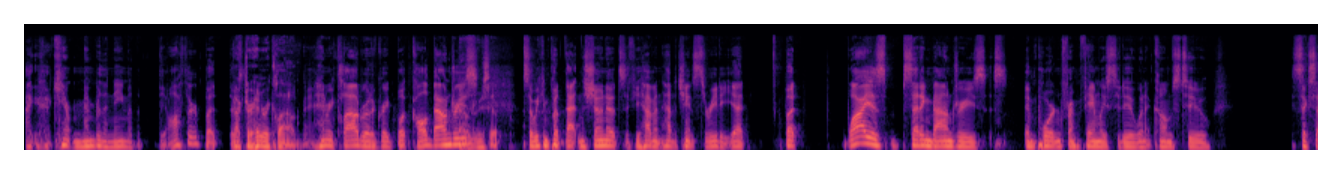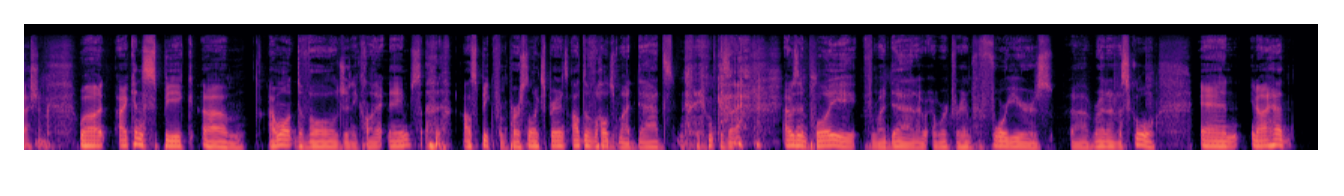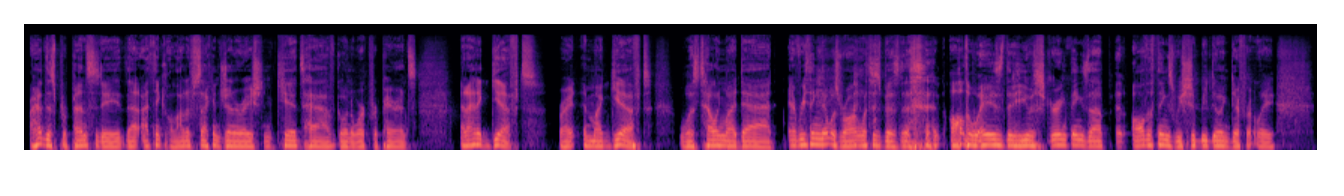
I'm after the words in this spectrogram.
i, I can't remember the name of the, the author but Dr. Henry Cloud. henry cloud wrote a great book called boundaries, Boundaries, yep. so we can put that in the show notes if you haven't had a chance to read it yet but why is setting boundaries important for families to do when it comes to succession Well, I can speak. Um, I won't divulge any client names. I'll speak from personal experience. I'll divulge my dad's name because I, I was an employee for my dad. I, I worked for him for four years uh, right out of school, and you know I had I had this propensity that I think a lot of second generation kids have going to work for parents, and I had a gift, right? And my gift was telling my dad everything that was wrong with his business and all the ways that he was screwing things up and all the things we should be doing differently.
